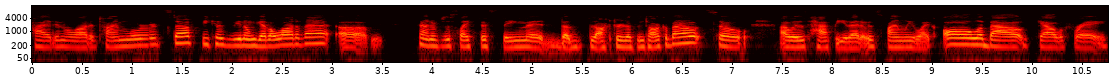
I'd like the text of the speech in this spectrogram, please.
tied in a lot of Time Lord stuff because we don't get a lot of that. Um, kind of just like this thing that the Doctor doesn't talk about. So I was happy that it was finally like all about Gallifrey.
